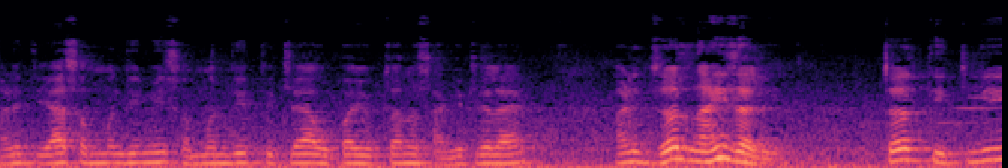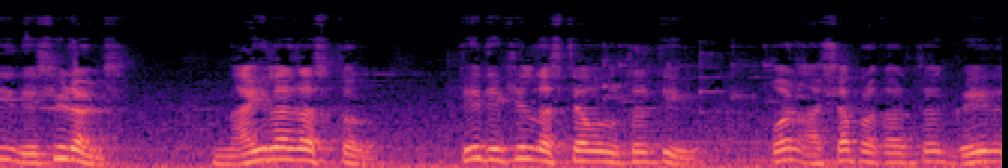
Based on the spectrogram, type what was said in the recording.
आणि यासंबंधी मी संबंधित तिथल्या उपायुक्तांना सांगितलेलं आहे. आणि जर नाही झाली तर तिथली रेसिडंट्स नाईलाज असतं ते देखील रस्त्यावर उतरतील. पण अशा प्रकारचं गैर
